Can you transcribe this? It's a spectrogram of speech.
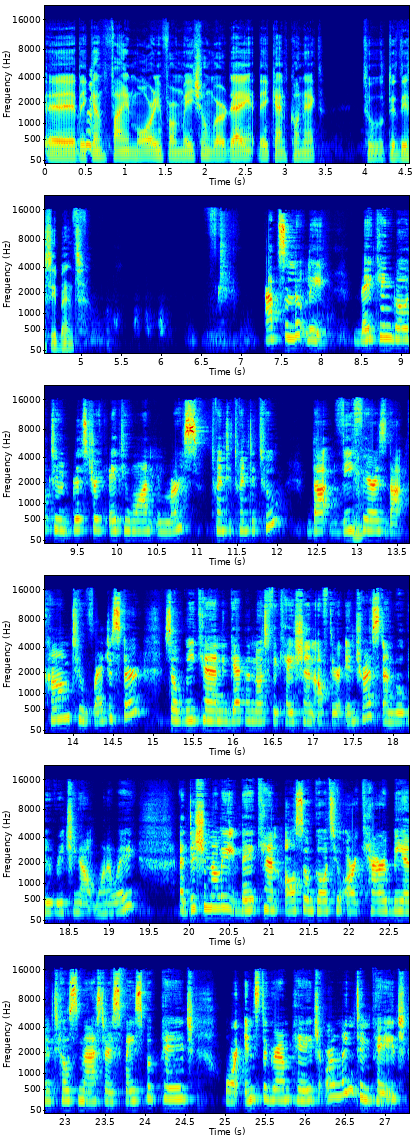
uh, they can find more information, where they they can connect to to this event. Absolutely. They can go to District 81 Immerse 2022.vfairs.com mm-hmm. to register so we can get a notification of their interest and we'll be reaching out one away. Additionally, they can also go to our Caribbean Toastmasters Facebook page or Instagram page or LinkedIn page,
